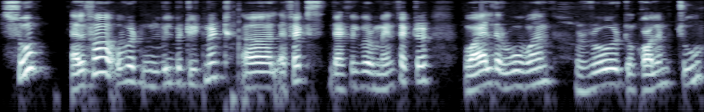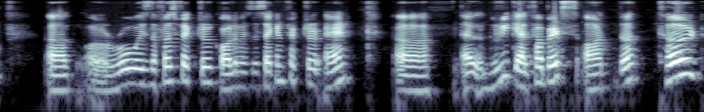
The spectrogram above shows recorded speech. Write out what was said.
So alpha over will be treatment uh, effects that will be our main factor while the row 1, row to column 2 uh, row is the first factor, column is the second factor and uh, Greek alphabets are the third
